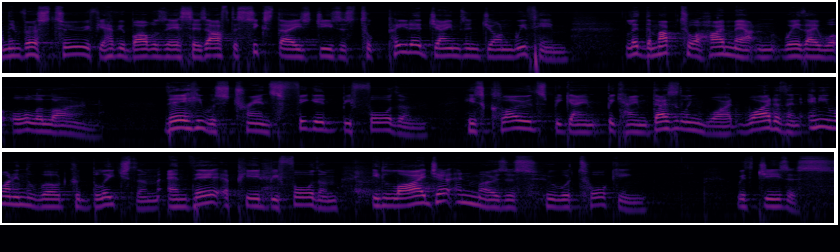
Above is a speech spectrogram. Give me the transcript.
And then verse 2, if you have your Bibles there, says, After six days, Jesus took Peter, James, and John with him, led them up to a high mountain where they were all alone. There he was transfigured before them his clothes became, became dazzling white, whiter than anyone in the world could bleach them, and there appeared before them Elijah and Moses who were talking with Jesus.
